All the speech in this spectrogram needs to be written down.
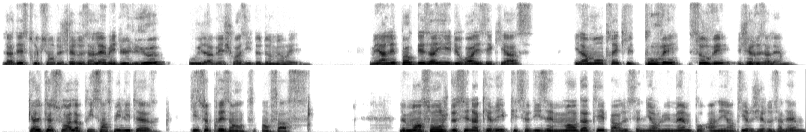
la destruction de Jérusalem et du lieu où il avait choisi de demeurer. Mais à l'époque d'Ésaïe et du roi Ézéchias, il a montré qu'il pouvait sauver Jérusalem, quelle que soit la puissance militaire qui se présente en face. Le mensonge de Sennacherib qui se disait mandaté par le Seigneur lui-même pour anéantir Jérusalem,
